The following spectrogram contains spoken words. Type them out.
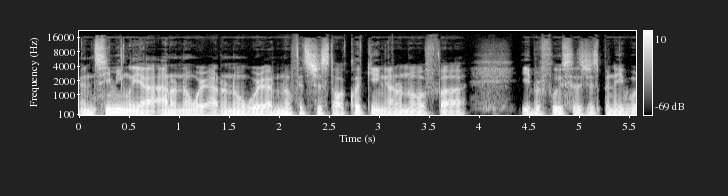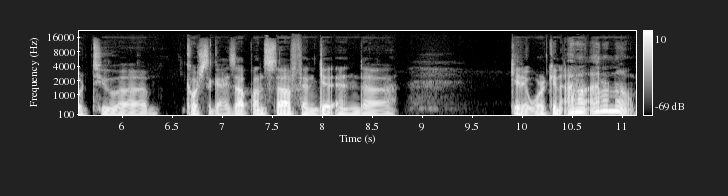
and seemingly uh, out of nowhere, I don't know where. I don't know if it's just all clicking. I don't know if uh, Eberflus has just been able to uh, coach the guys up on stuff and get and uh, get it working. I don't. I don't know.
